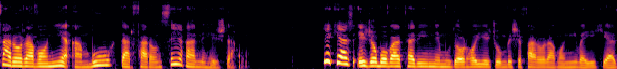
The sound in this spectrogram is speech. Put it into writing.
فراروانی انبوه در فرانسه قرن هجدهم. یکی از اجاب آورترین نمودارهای جنبش فراروانی و یکی از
